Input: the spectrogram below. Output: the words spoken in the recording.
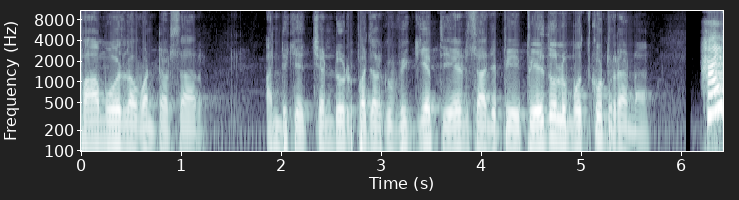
ఫామ్ హౌస్లో ఉంటారు సార్. అందుకే చెండూరు ప్రజలకు విజ్ఞప్తి ఏంటి సార్ అని చెప్పి పేదోళ్ళు మొత్తుకుంటారన్న హాయ్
